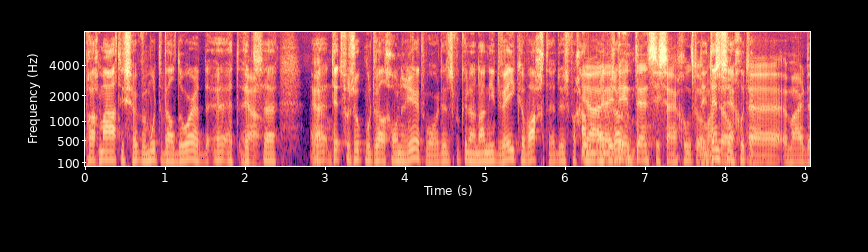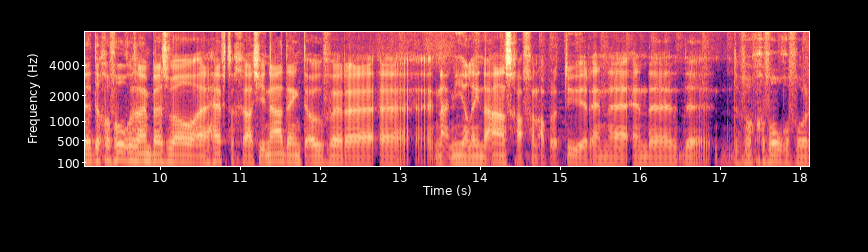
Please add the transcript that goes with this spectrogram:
pragmatisch. We moeten wel door. Het, het, ja. Uh, dit verzoek moet wel gehonoreerd worden. Dus we kunnen dan niet weken wachten. Dus we gaan ja, nee, de intenties zijn goed. Hoor, de intenties zijn goed. Ja. Uh, maar de, de gevolgen zijn best wel uh, heftig. Als je nadenkt over nou, niet alleen de aanschaf van apparatuur en, en de, de, de gevolgen voor,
